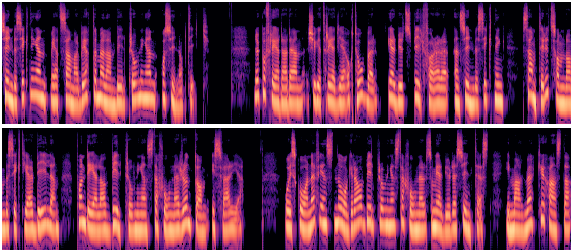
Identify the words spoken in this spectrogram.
Synbesiktningen är ett samarbete mellan Bilprovningen och Synoptik. Nu på fredag den 23 oktober erbjuds bilförare en synbesiktning samtidigt som de besiktigar bilen på en del av Bilprovningens stationer runt om i Sverige. Och i Skåne finns några av Bilprovningens stationer som erbjuder syntest i Malmö, Kristianstad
